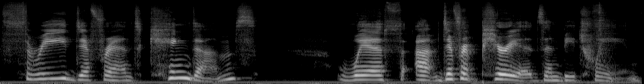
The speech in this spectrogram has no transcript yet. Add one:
three different kingdoms with um, different periods in between.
